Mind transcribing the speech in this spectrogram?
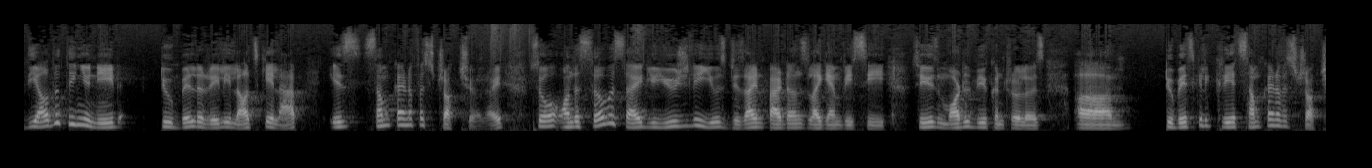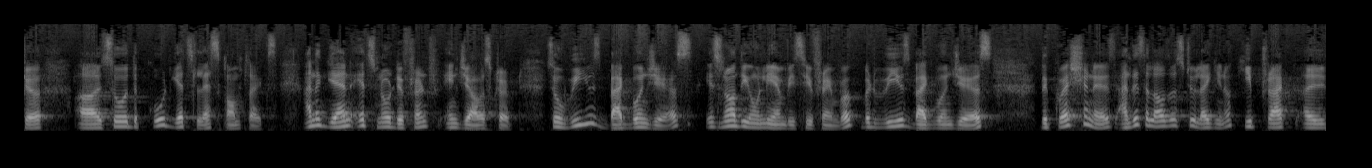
The other thing you need to build a really large scale app is some kind of a structure, right? So on the server side, you usually use design patterns like MVC. So you use model view controllers um, to basically create some kind of a structure uh, so the code gets less complex. And again, it's no different in JavaScript. So we use Backbone.js. It's not the only MVC framework, but we use Backbone.js. The question is, and this allows us to like you know keep track, uh,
